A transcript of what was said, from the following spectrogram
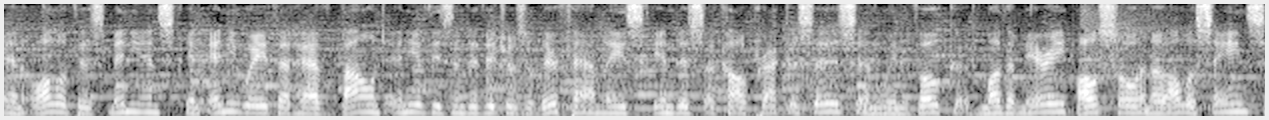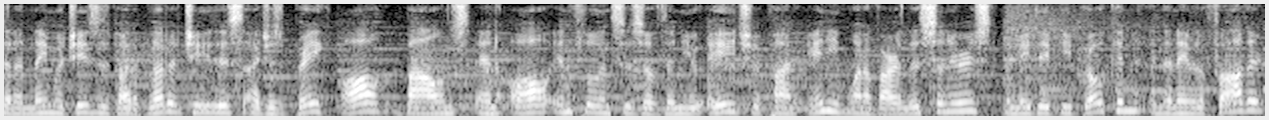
and all of his minions in any way that have bound any of these individuals or their families in this occult practices, and we invoke Mother Mary also and all the saints in the name of Jesus, by the blood of Jesus, I just break all bounds and all influences of the New Age upon any one of our listeners, and may they be broken in the name of the Father,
